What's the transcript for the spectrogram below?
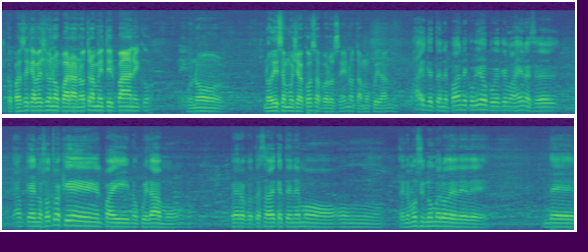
lo que pasa es que a veces uno para no transmitir pánico, uno no dice muchas cosas, pero sí, nos estamos cuidando. Hay que tener pánico, viejo, porque que imagínense, aunque nosotros aquí en el país nos cuidamos, pero que usted sabe que tenemos un, tenemos un sinnúmero de, de, de,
